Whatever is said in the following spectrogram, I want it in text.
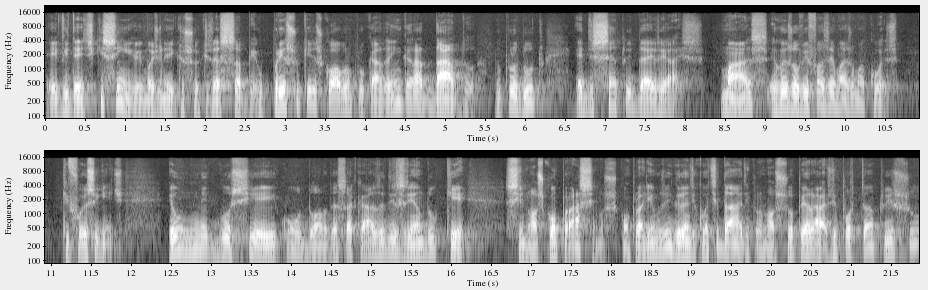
é evidente que sim, eu imaginei que o senhor quisesse saber. O preço que eles cobram por cada engradado do produto é de 110 reais. Mas eu resolvi fazer mais uma coisa, que foi o seguinte: eu negociei com o dono dessa casa dizendo que se nós comprássemos, compraríamos em grande quantidade para os nossos operários e, portanto, isso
